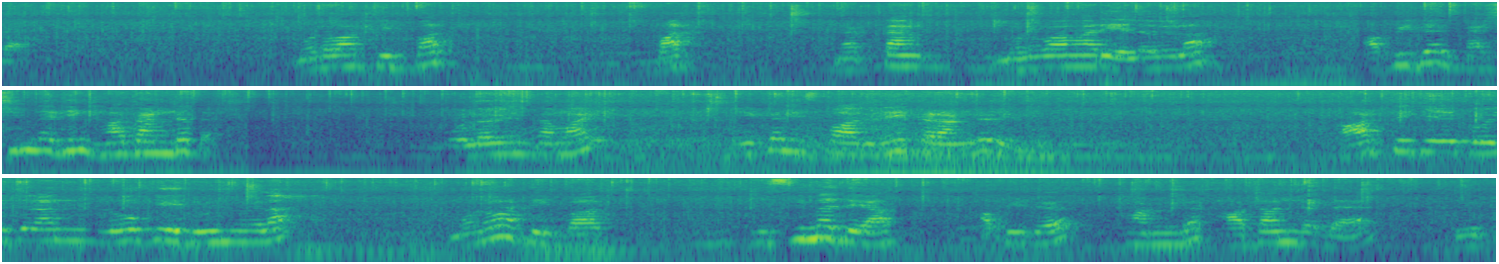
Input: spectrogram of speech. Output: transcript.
බෑ. මොනවා තිබ්බත් බත් නැත්තම් මොනවා හරි එළවෙලා අපිට මැෂින් එකකින් හදන්න බෑ. පොළවෙන් තමයි ඒක නිෂ්පාදනය කරන්න වෙන්නේ. ආර්ථිකයේ කොයිතරම් ලෝකයේ දියුණු වෙලා මොනවා තිබ්බත් කිසිම දෙයක් අපිට හන්න හදන්න බෑ. ඒක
